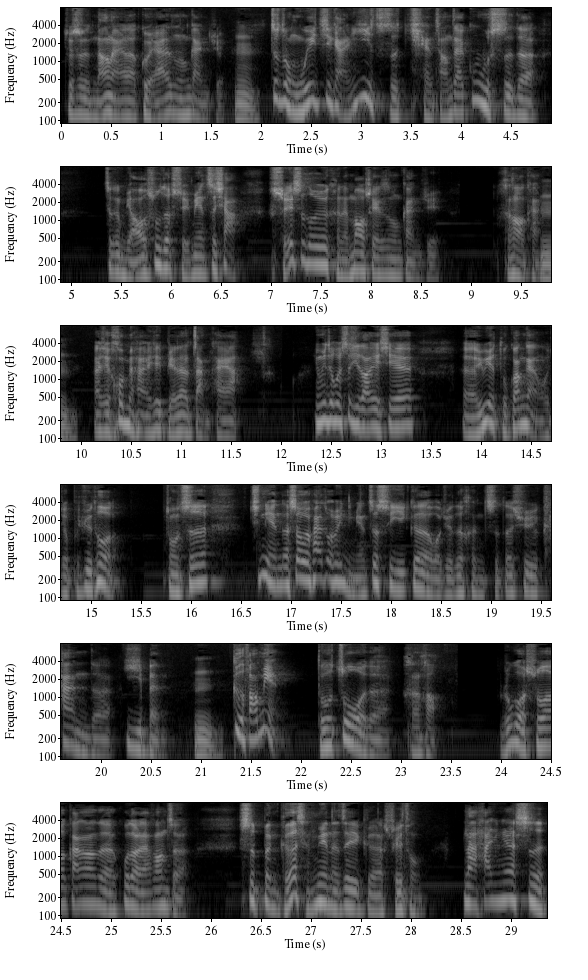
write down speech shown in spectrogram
就是狼来了、鬼来了那种感觉。嗯这种危机感一直潜藏在故事的这个描述的水面之下，随时都有可能冒出来这种感觉，很好看。嗯而且后面还有一些别的展开啊，因为这会涉及到一些呃阅读观感，我就不剧透了。总之，今年的社会派作品里面，这是一个我觉得很值得去看的一本，嗯各方面都做得很好。如果说刚刚的《孤岛来访者》是本格层面的这个水桶，那他应该是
